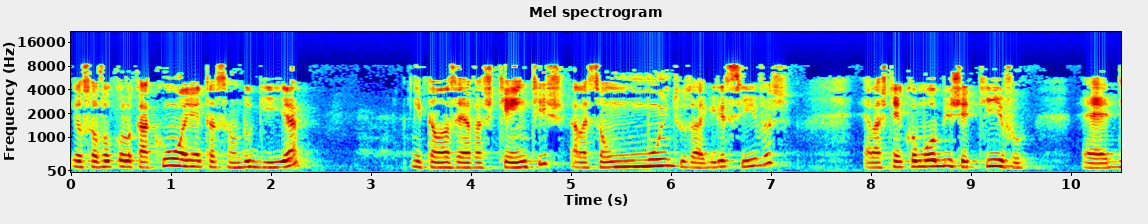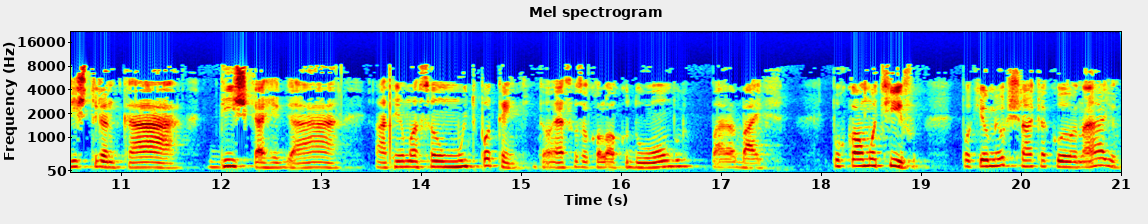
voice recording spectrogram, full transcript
eu só vou colocar com orientação do guia. Então, as ervas quentes, elas são muito agressivas, elas têm como objetivo é, destrancar, descarregar, ela tem uma ação muito potente. Então, essas eu coloco do ombro para baixo. Por qual motivo? Porque o meu chakra coronário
